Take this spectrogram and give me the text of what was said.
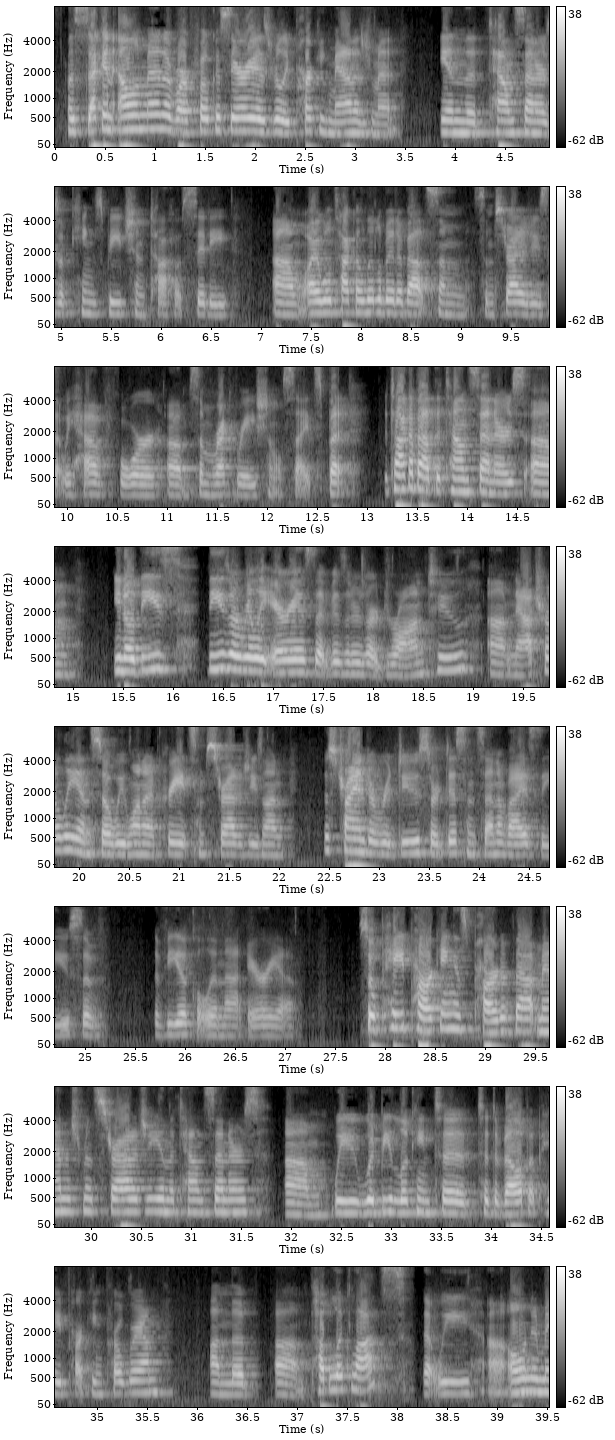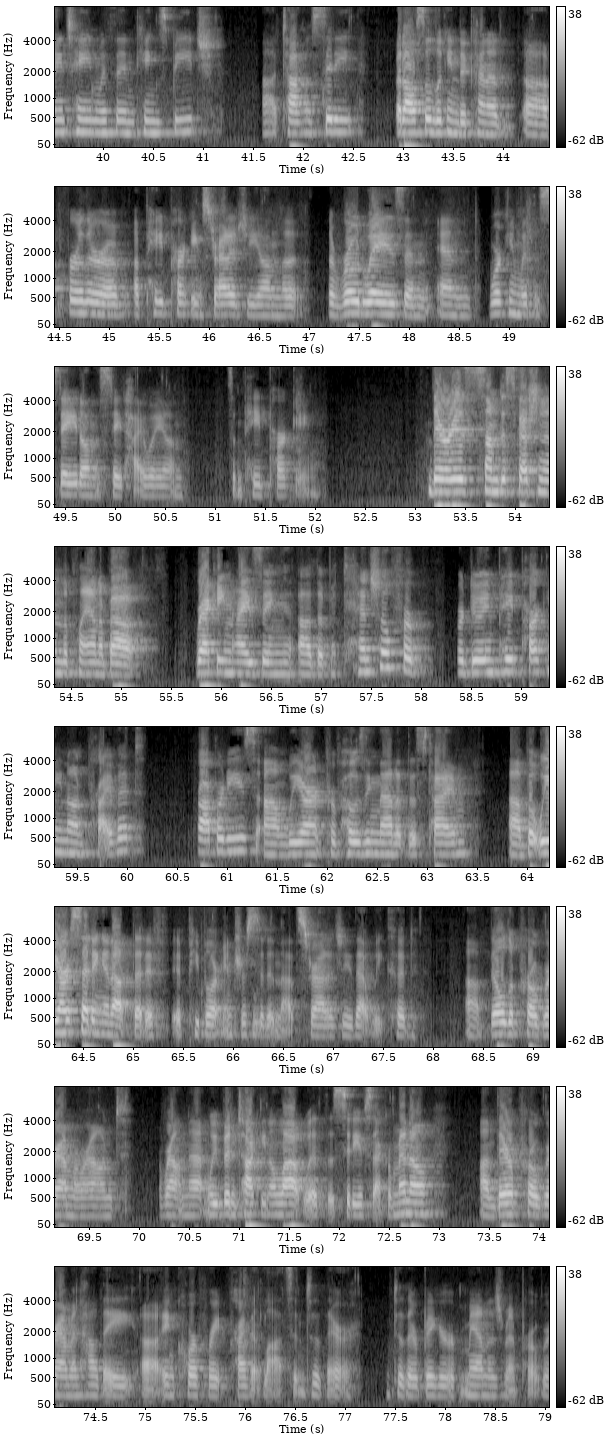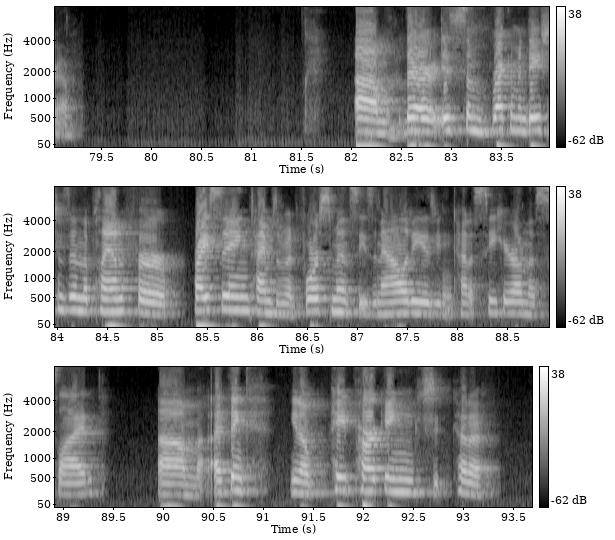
the second element of our focus area is really parking management in the town centers of Kings Beach and Tahoe City. Um, I will talk a little bit about some, some strategies that we have for um, some recreational sites. But to talk about the town centers, um, you know, these, these are really areas that visitors are drawn to um, naturally, and so we want to create some strategies on just trying to reduce or disincentivize the use of the vehicle in that area. So paid parking is part of that management strategy in the town centers. Um, we would be looking to, to develop a paid parking program on the um, public lots that we uh, own and maintain within Kings Beach, uh, Tahoe City, but also looking to kind of uh, further a, a, paid parking strategy on the, the roadways and, and working with the state on the state highway on some paid parking. There is some discussion in the plan about recognizing uh, the potential for, for doing paid parking on private properties. Um, We aren't proposing that at this time, uh, but we are setting it up that if, if people are interested in that strategy, that we could uh, build a program around, around that. We've been talking a lot with the city of Sacramento on their program and how they uh, incorporate private lots into their, into their bigger management program. Um, There is some recommendations in the plan for pricing, times of enforcement, seasonality, as you can kind of see here on this slide. Um, I think, you know, paid parking, to kind of,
